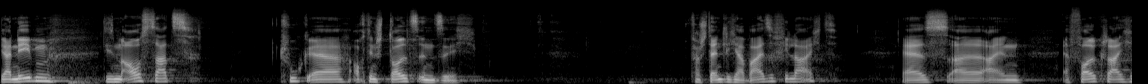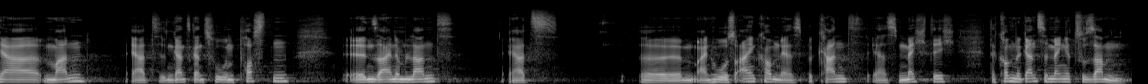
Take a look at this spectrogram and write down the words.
Ja, neben diesem Aussatz trug er auch den Stolz in sich. Verständlicherweise vielleicht. Er ist äh, ein erfolgreicher Mann. Er hat einen ganz, ganz hohen Posten in seinem Land. Er hat äh, ein hohes Einkommen, er ist bekannt, er ist mächtig. Da kommt eine ganze Menge zusammen,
